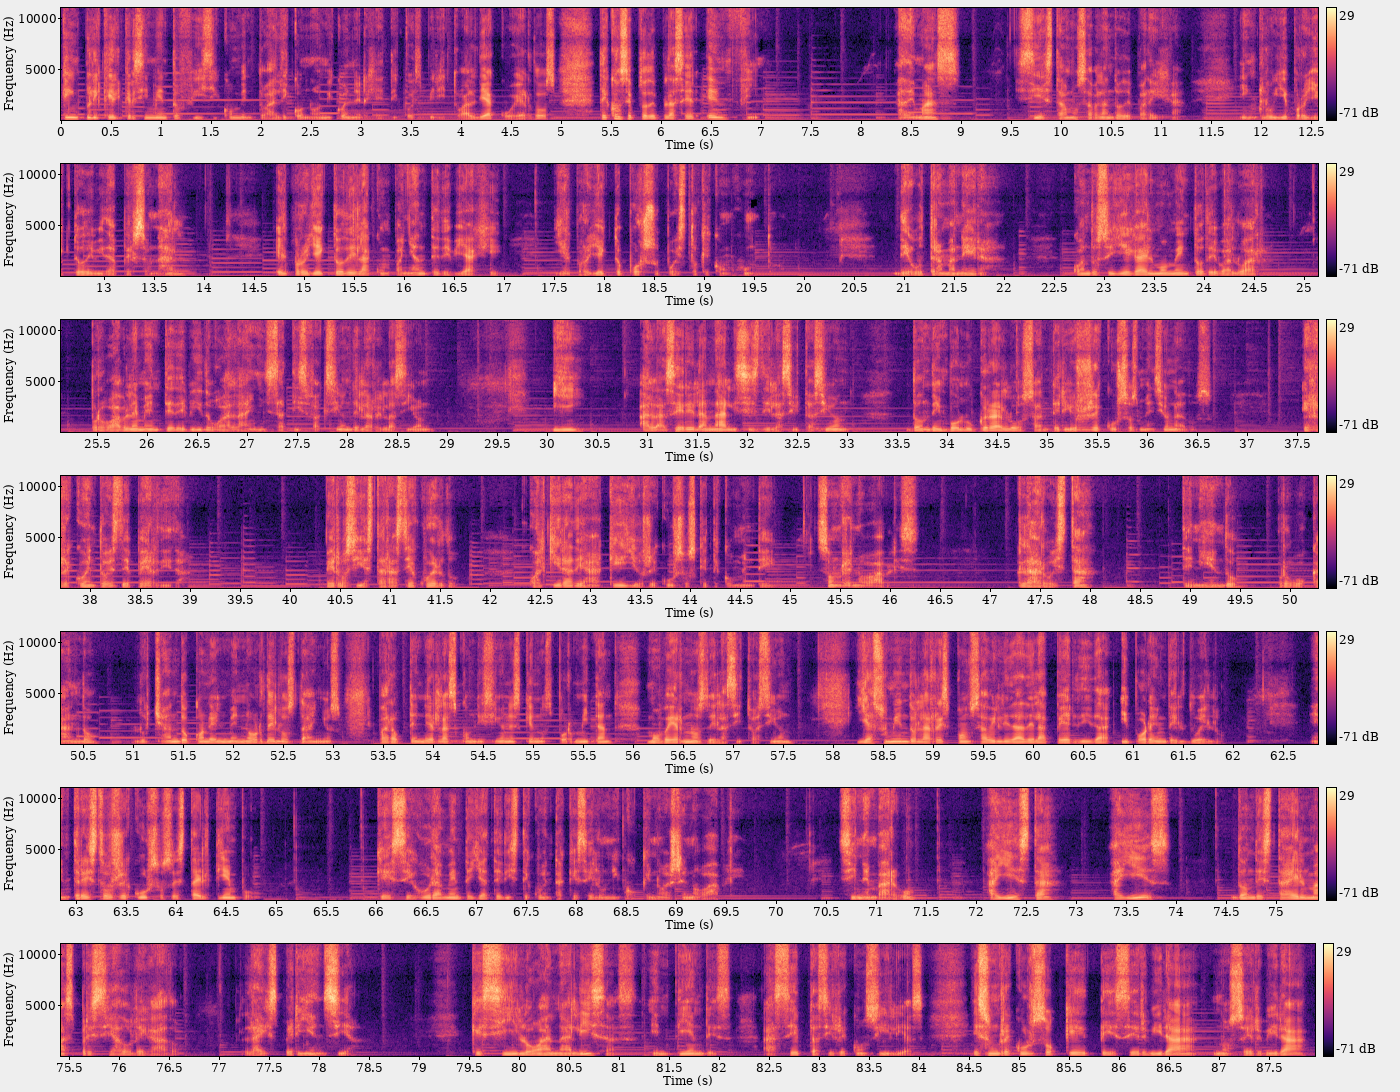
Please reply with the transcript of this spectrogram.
que implique el crecimiento físico, mental, económico, energético, espiritual, de acuerdos, de concepto de placer, en fin. Además, si estamos hablando de pareja, incluye proyecto de vida personal, el proyecto del acompañante de viaje y el proyecto, por supuesto, que conjunto. De otra manera, cuando se llega el momento de evaluar probablemente debido a la insatisfacción de la relación. Y al hacer el análisis de la situación donde involucra los anteriores recursos mencionados, el recuento es de pérdida. Pero si estarás de acuerdo, cualquiera de aquellos recursos que te comenté son renovables. Claro está, teniendo, provocando luchando con el menor de los daños para obtener las condiciones que nos permitan movernos de la situación y asumiendo la responsabilidad de la pérdida y por ende el duelo. Entre estos recursos está el tiempo, que seguramente ya te diste cuenta que es el único que no es renovable. Sin embargo, ahí está, ahí es donde está el más preciado legado, la experiencia que si lo analizas, entiendes, aceptas y reconcilias, es un recurso que te servirá, nos servirá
